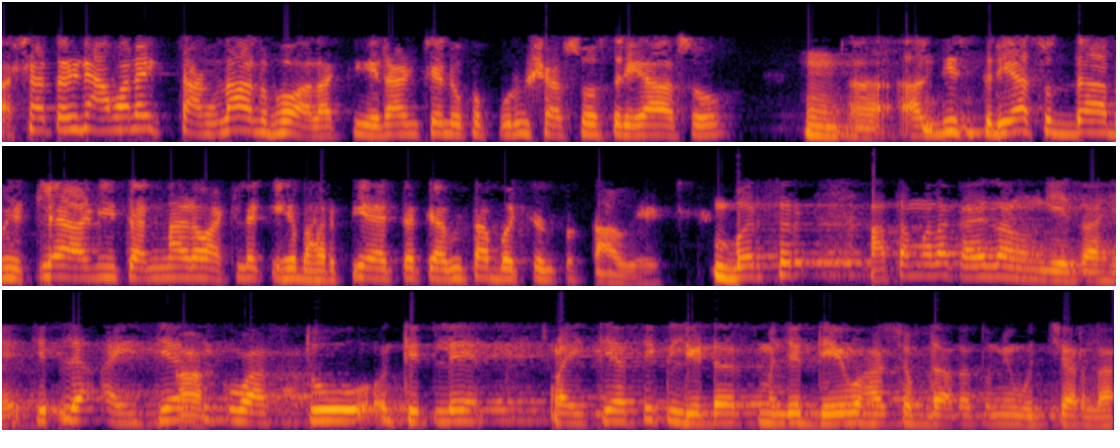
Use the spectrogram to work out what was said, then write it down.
अशा तऱ्हेने आम्हाला एक चांगला अनुभव आला की इराणचे लोक पुरुष असो स्त्रिया असो अगदी स्त्रिया सुद्धा भेटल्या आणि त्यांना वाटलं की हे भारतीय आहेत तर ते अमिताभ बच्चनचं नाव घ्यायचे बर सर आता मला काय जाणून घ्यायचं आहे तिथल्या ऐतिहासिक वास्तू तिथले ऐतिहासिक लीडर्स म्हणजे देव हा शब्द आता तुम्ही उच्चारला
